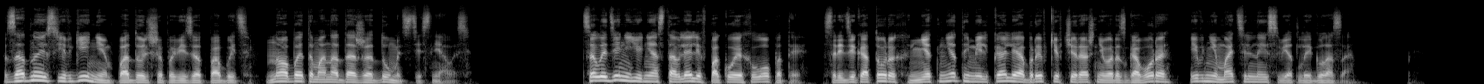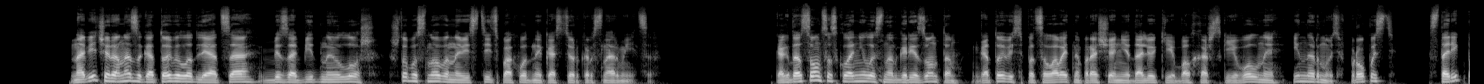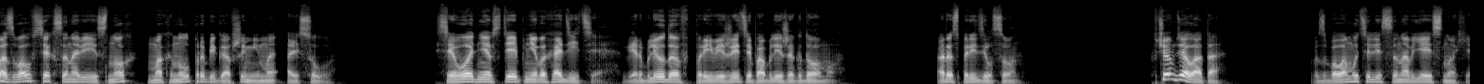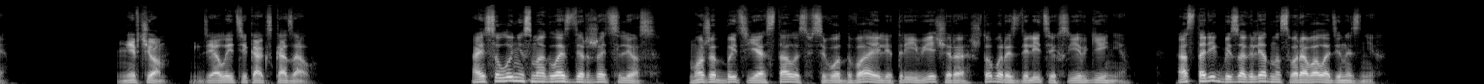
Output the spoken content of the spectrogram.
заодно и с Евгением подольше повезет побыть, но об этом она даже думать стеснялась. Целый день ее не оставляли в покое хлопоты, среди которых нет-нет и мелькали обрывки вчерашнего разговора и внимательные светлые глаза. На вечер она заготовила для отца безобидную ложь, чтобы снова навестить походный костер красноармейцев. Когда солнце склонилось над горизонтом, готовясь поцеловать на прощание далекие балхашские волны и нырнуть в пропасть, старик позвал всех сыновей и снох, махнул пробегавший мимо Айсулу. «Сегодня в степь не выходите, верблюдов привяжите поближе к дому», — распорядился он. «В чем дело-то?» Взбаламутились сыновья и снохи. «Ни в чем. Делайте, как сказал». Айсулу не смогла сдержать слез. Может быть, ей осталось всего два или три вечера, чтобы разделить их с Евгением. А старик безоглядно своровал один из них.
